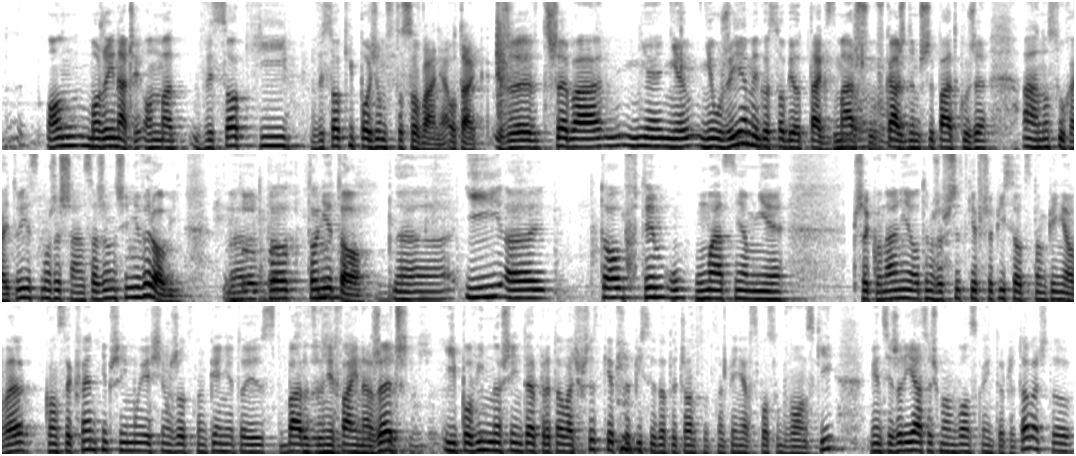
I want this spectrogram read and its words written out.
On może inaczej, on ma wysoki, wysoki poziom stosowania. O tak, że trzeba, nie, nie, nie użyjemy go sobie od tak z marszu w każdym przypadku, że a no słuchaj, to jest może szansa, że on się nie wyrobi. No to- E, to, to nie to. E, I e, to w tym umacnia mnie przekonanie o tym, że wszystkie przepisy odstąpieniowe konsekwentnie przyjmuje się, że odstąpienie to jest bardzo niefajna rzecz i powinno się interpretować wszystkie przepisy dotyczące odstąpienia w sposób wąski. Więc jeżeli ja coś mam wąsko interpretować, to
